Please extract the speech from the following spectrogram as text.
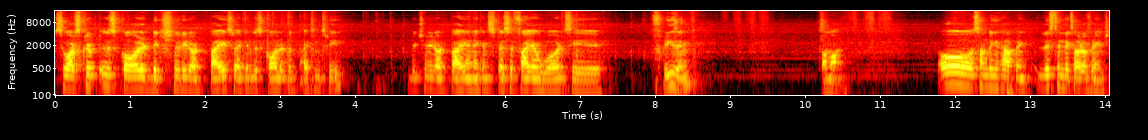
so our script is called dictionary.py so I can just call it with python 3 dictionary.py and I can specify a word say freezing. Come on. Oh something is happening. List index out of range.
